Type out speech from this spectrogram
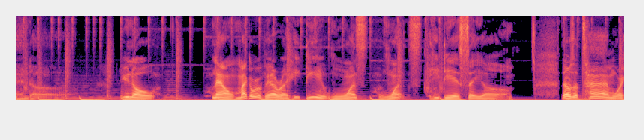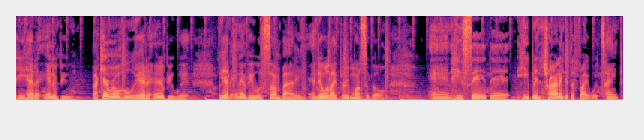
and uh, you know, now, Michael Rivera, he did once, once he did say, uh, there was a time where he had an interview. I can't remember who he had an interview with. He had an interview with somebody, and it was like three months ago. And he said that he'd been trying to get the fight with Tank,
